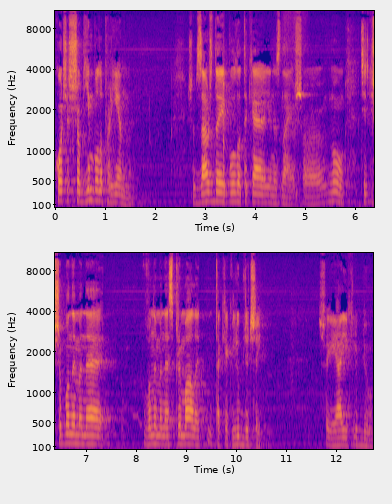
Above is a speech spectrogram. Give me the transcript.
хочеш, щоб їм було приємно. Щоб завжди було таке, я не знаю, що ну, тільки щоб вони мене, вони мене сприймали так, як люблячий що я їх люблю.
